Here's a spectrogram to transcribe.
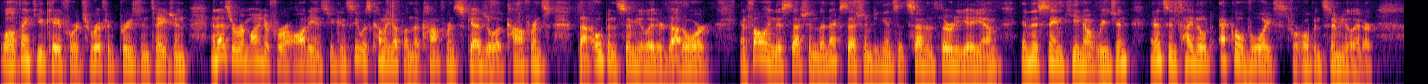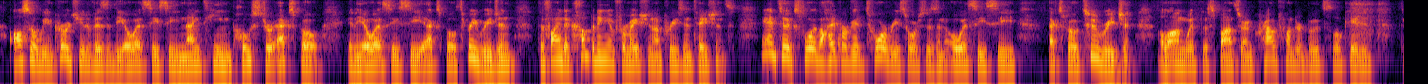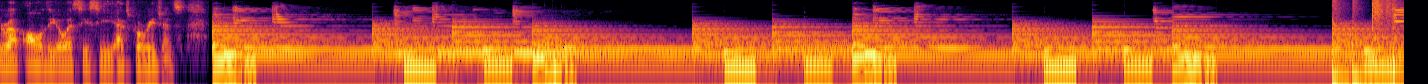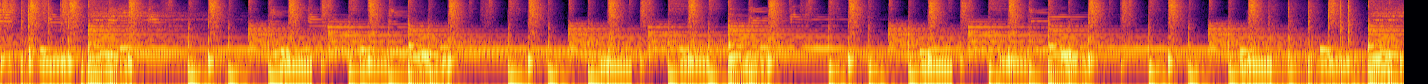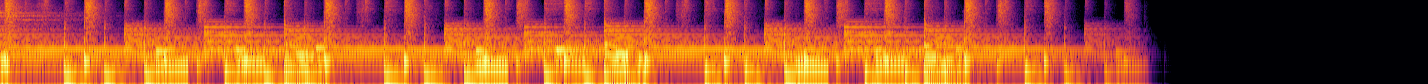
Well, thank you, Kay, for a terrific presentation. And as a reminder for our audience, you can see what's coming up on the conference schedule at conference.opensimulator.org. And following this session, the next session begins at 7.30 a.m. in this same keynote region, and it's entitled Echo Voice for Open Simulator. Also, we encourage you to visit the OSCC 19 Poster Expo in the OSCC Expo 3 region to find accompanying information on presentations and to explore the Hypergrid tour resources in OSCC Expo 2 region, along with the sponsor and crowdfunder booths located throughout all of the OSCC Expo regions.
